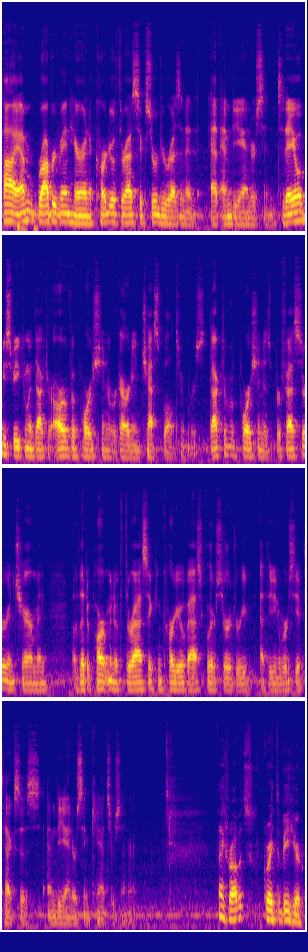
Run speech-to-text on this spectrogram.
Hi, I'm Robert Van Haren, a cardiothoracic surgery resident at MD Anderson. Today I will be speaking with Dr. Ara Vaporciyan regarding chest wall tumors. Dr. Vaporciyan is professor and chairman of the Department of Thoracic and Cardiovascular Surgery at the University of Texas MD Anderson Cancer Center. Thanks, Roberts. Great to be here.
